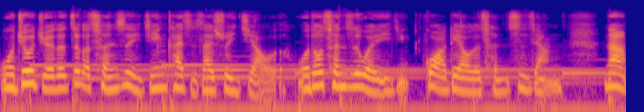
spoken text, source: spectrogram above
我就觉得这个城市已经开始在睡觉了，我都称之为已经挂掉的城市这样。那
